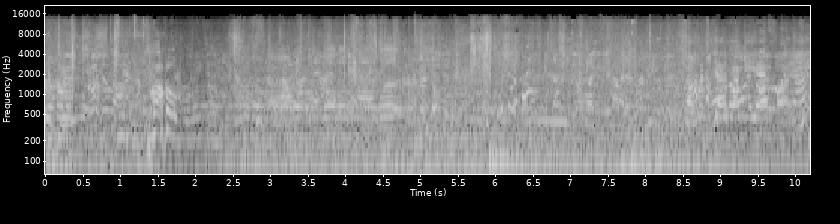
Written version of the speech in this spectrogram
Ciao. Chào anh ba đi phải. Hãy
